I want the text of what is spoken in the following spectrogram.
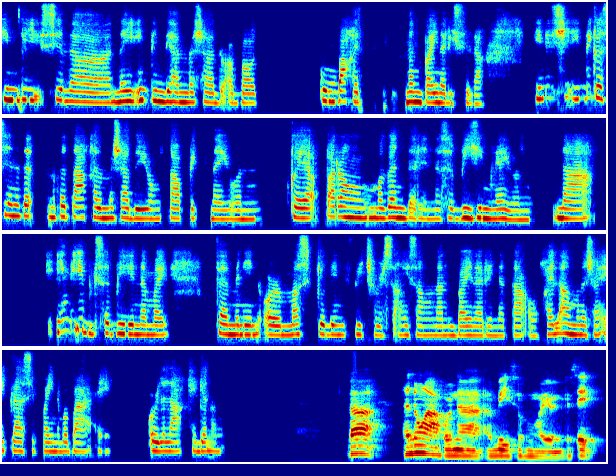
hindi sila naiintindihan masyado about kung bakit non-binary sila. Hindi, hindi kasi nat- natatakal masyado yung topic na yun. Kaya parang maganda rin na sabihin ngayon na hindi ibig sabihin na may feminine or masculine features ang isang non-binary na tao. Kailangan mo na siyang i-classify na babae or lalaki, ganun. Na, ano nga ako na amaze ako ngayon kasi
